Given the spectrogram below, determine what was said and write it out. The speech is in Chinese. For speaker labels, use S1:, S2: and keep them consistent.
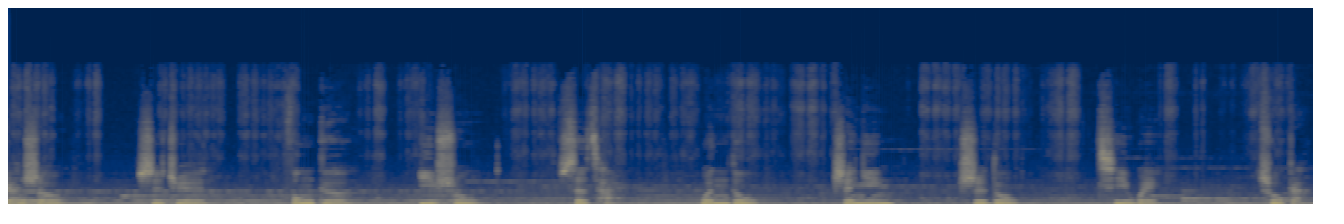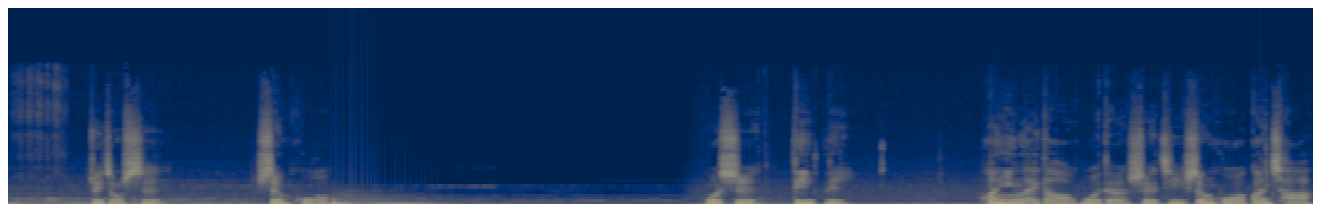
S1: 感受、视觉、风格、艺术、色彩、温度、声音、湿度、气味、触感，最终是生活。我是 D 李，欢迎来到我的设计生活观察。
